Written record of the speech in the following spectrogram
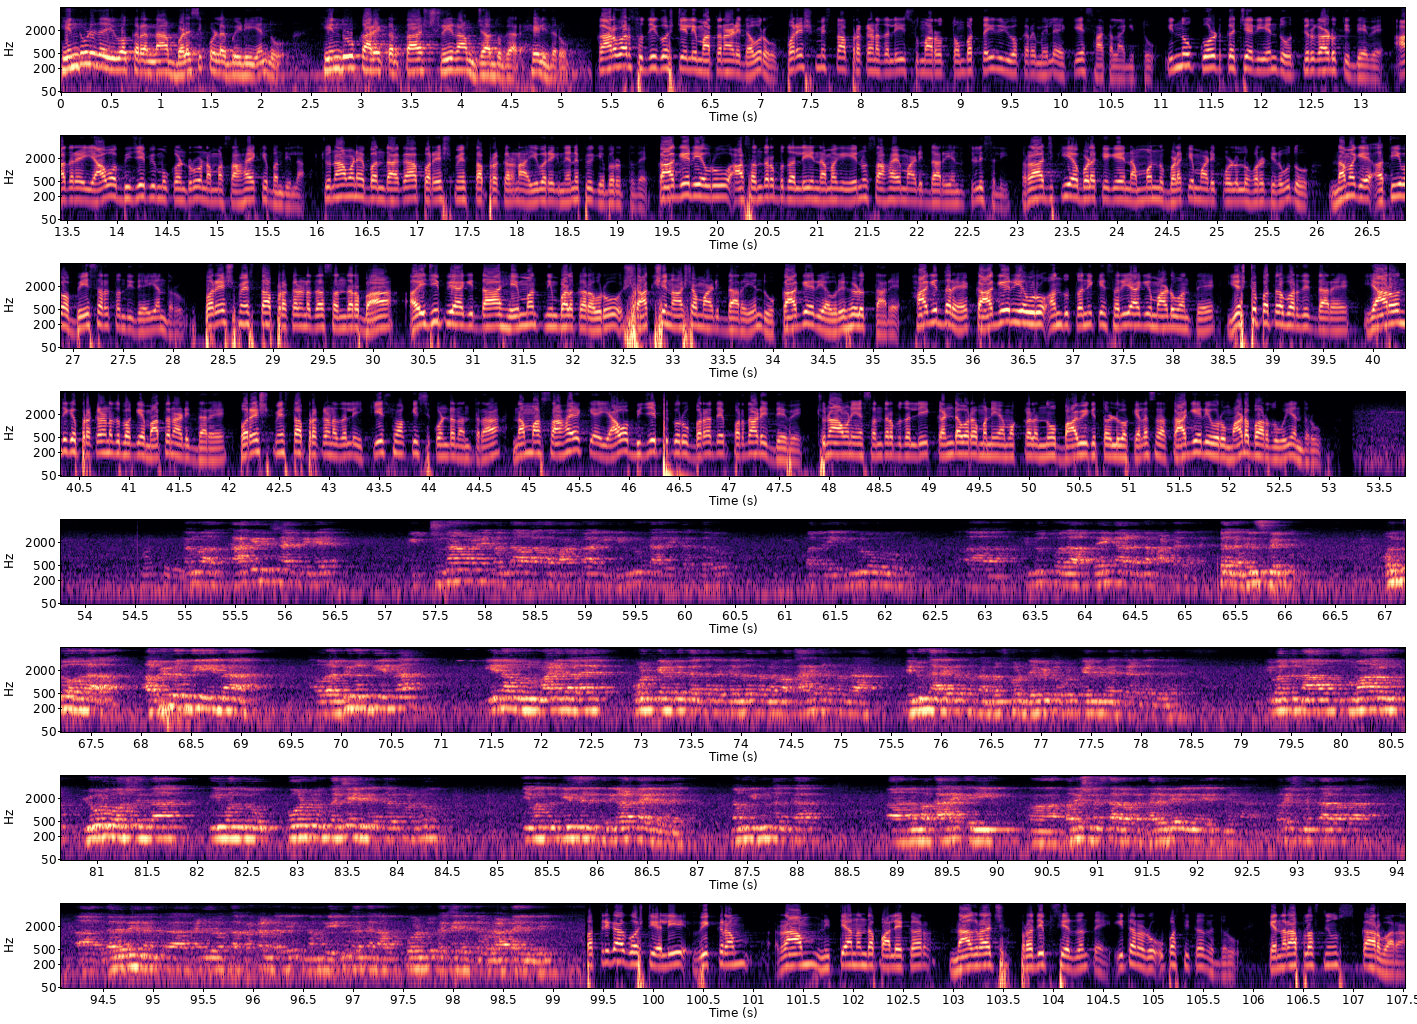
ಹಿಂದುಳಿದ ಯುವಕರನ್ನ ಬಳಸಿಕೊಳ್ಳಬೇಡಿ ಎಂದು ಹಿಂದೂ ಕಾರ್ಯಕರ್ತ ಶ್ರೀರಾಮ್ ಜಾದುಗಾರ್ ಹೇಳಿದರು. ಕಾರವಾರ ಸುದ್ದಿಗೋಷ್ಠಿಯಲ್ಲಿ ಮಾತನಾಡಿದ ಅವರು, ಪರೇಶ್ ಮಿಸ್ತಾ ಪ್ರಕರಣದಲ್ಲಿ ಸುಮಾರು ತೊಂಬತ್ತೈದು ಯುವಕರ ಮೇಲೆ ಕೇಸ್ ಹಾಕಲಾಗಿತ್ತು. ಇನ್ನು ಕೋರ್ಟ್ ಕಚೇರಿ ಎಂದು ತಿರುಗಾಡುತ್ತಿದ್ದೇವೆ. ಆದರೆ ಯಾವ ಬಿಜೆಪಿ ಮುಖಂಡರು ನಮ್ಮ ಸಹಾಯಕ್ಕೆ ಬಂದಿಲ್ಲ. ಚುನಾವಣೆ ಬಂದಾಗ ಪರೇಶ್ ಮೇಸ್ತಾ ಪ್ರಕರಣ ಇವರಿಗೆ ನೆನಪಿಗೆ ಬರುತ್ತದೆ. ಕಾಗೇರಿ ಅವರು ಆ ಸಂದರ್ಭದಲ್ಲಿ ನಮಗೆ ಏನು ಸಹಾಯ ಮಾಡಿದ್ದಾರೆ ಎಂದು ತಿಳಿಸಲಿ. ರಾಜಕೀಯ ಬಳಕೆಗೆ ನಮ್ಮನ್ನು ಬಳಕೆ ಮಾಡಿಕೊಳ್ಳಲು ಹೊರಟಿರುವುದು ನಮಗೆ ಅತೀವ ಬೇಸರ ತಂದಿದೆ ಎಂದರು. ಪರೇಶ್ ಮೇಸ್ತಾ ಪ್ರಕರಣದ ಸಂದರ್ಭ ಐಜಿಪಿ ಆಗಿದ್ದ ಹೇಮಂತ್ ನಿಂಬಾಳ್ಕರ್ ಅವರು ಸಾಕ್ಷಿ ನಾಶ ಮಾಡಿದ್ದಾರೆ ಎಂದು ಕಾಗೇರಿ ಅವರು ಹೇಳುತ್ತಾರೆ. ಹಾಗಿದ್ದರೆ ಕಾಗೇರಿಯವರು ಅಂದು ತನಿಖೆ ಸರಿಯಾಗಿ ಮಾಡುವಂತೆ ಎಷ್ಟು ಪತ್ರ ಬರೆದಿದ್ದಾರೆ, ಯಾರೊಂದಿಗೆ ಪ್ರಕರಣದ ಬಗ್ಗೆ ಮಾತನಾಡಿದ್ದಾರೆ, ಪರೇಶ್ ಮೇಸ್ತಾ ಪ್ರಕರಣದಲ್ಲಿ ಕೇಸು ಹಾಕಿಸಿಕೊಂಡ ನಂತರ ನಮ್ಮ ಸಹಾಯಕ್ಕೆ ಯಾವ ಬಿಜೆಪಿಗರು ಬರದೆ ಪರದಾಡಿದ್ದೇವೆ. ಚುನಾವಣೆಯ ಸಂದರ್ಭದಲ್ಲಿ ಕಂಡವರ ಮನೆಯ ಮಕ್ಕಳನ್ನು ಬಾವಿಗೆ ತಳ್ಳುವ ಕೆಲಸ ಕಾಗೇರಿಯವರು ಮಾಡಬಾರದು ಎಂದರು. ನಮ್ಮ ಕಾಗೇರಿ ಸಾಹೇಬರಿಗೆ ಈ ಚುನಾವಣೆ ಬಂದಾಗ ಮಾತ್ರ ಈ ಹಿಂದೂ ಕಾರ್ಯಕರ್ತರು ಮತ್ತು ಹಿಂದೂ ಹಿಂದುತ್ವದ ಅಂತ ಮಾಡ್ತಾ ಇದ್ದಾರೆ. ಇದನ್ನ ನಿಲ್ಲಿಸಬೇಕು. ಒಂದು ಅವರ ಅಭಿವೃದ್ಧಿಯನ್ನ ಅವರ ಅಭಿವೃದ್ಧಿಯನ್ನ ಏನವರು ಮಾಡಿದ್ದಾರೆ, ಓಟ್ ಕೇಳ್ಬೇಕಂತ ಜನರ ನಮ್ಮ ಕಾರ್ಯಕರ್ತರನ್ನ, ಹಿಂದೂ ಕಾರ್ಯಕರ್ತರನ್ನ ಬೆಳೆಸ್ಕೊಂಡು ದಯವಿಟ್ಟು ಓಟ್ ಕೇಳ್ಬೇಡಿ ಅಂತ ಹೇಳ್ತಾ ಇದ್ದೇವೆ ಇವತ್ತು ನಾವು ಸುಮಾರು ಏಳು ವರ್ಷದಿಂದ ಈ ಒಂದು ಕೋರ್ಟ್, ಕಚೇರಿ ಅಂತ ಹೇಳ್ಕೊಂಡು ಈ ಒಂದು ಕೇಸಲ್ಲಿ ತಿರುಗಾಡ್ತಾ ಇದ್ದೇವೆ. ನಮ್ಗೆ ಇನ್ನೂ ತನಕ ನಮ್ಮ ಕಾರ್ಯಕರಿ ಪರೇಶ್ ಮೆಸ್ತಾರ್ ಅವರ ಗಲಭೆಯಲ್ಲಿ ಪರೇಶ್ ಮೆಸ್ತಾರ್ ಅವರ ಗಲಭೆ ನಂತರ ನಡೆದಿರುವಂತಹ ಪ್ರಕರಣದಲ್ಲಿ ನಮ್ಗೆ ಇನ್ನೂ ತನಕ ನಾವು ಕೋರ್ಟ್ ಕಚೇರಿ ಅಂತ ಓಡಾಡ್ತಾ ಇದ್ದೀವಿ. ಪತ್ರಿಕಾಗೋಷ್ಠಿಯಲ್ಲಿ ವಿಕ್ರಮ್, ರಾಮ್, ನಿತ್ಯಾನಂದ ಪಾಲೇಕರ್, ನಾಗರಾಜ್, ಪ್ರದೀಪ್ ಸೇರಿದಂತೆ ಇತರರು ಉಪಸ್ಥಿತರಿದ್ದರು. Canara plus news, Karwar.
